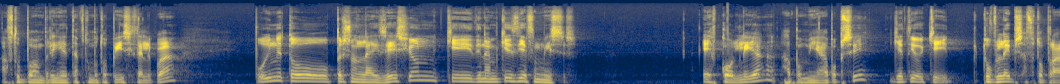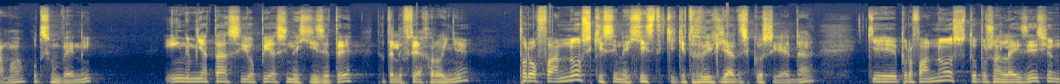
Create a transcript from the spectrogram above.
αυτού που είπαμε πριν για την αυτοματοποίηση κτλ. Που είναι το personalization και οι δυναμικές διαφημίσεις. Ευκολία από μία άποψη, γιατί okay, το βλέπεις αυτό το πράγμα, ότι συμβαίνει. Είναι μια τάση η οποία συνεχίζεται τα τελευταία χρόνια. Προφανώς και συνεχίστηκε και το 2021 και προφανώς το personalization,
